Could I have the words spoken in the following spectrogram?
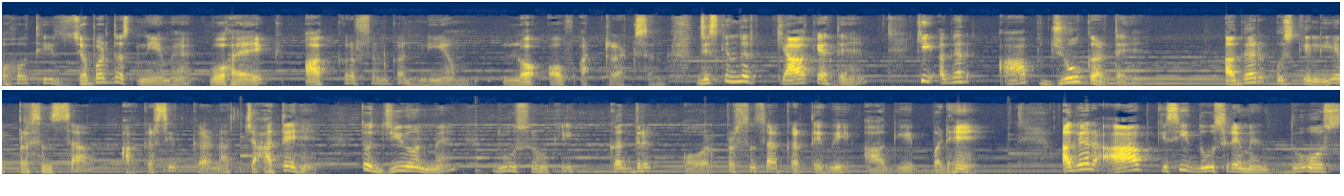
बहुत ही ज़बरदस्त नियम है, वो है एक आकर्षण का नियम। लॉ ऑफ़ अट्रैक्शन जिसके अंदर क्या कहते हैं कि अगर आप जो करते हैं, अगर उसके लिए प्रशंसा आकर्षित करना चाहते हैं तो जीवन में दूसरों की कद्र और प्रशंसा करते हुए आगे बढ़ें। अगर आप किसी दूसरे में दोष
